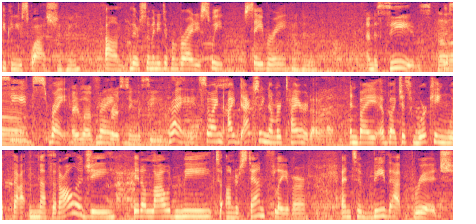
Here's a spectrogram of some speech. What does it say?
you can use squash. Mm-hmm. Um, there's so many different varieties: sweet, savory, And the seeds. the Ah, seeds. Right. I love right. roasting the seeds. Right. So I, I actually never tired of it. And by by just working with that methodology, it allowed me to understand flavor and to be that bridge.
